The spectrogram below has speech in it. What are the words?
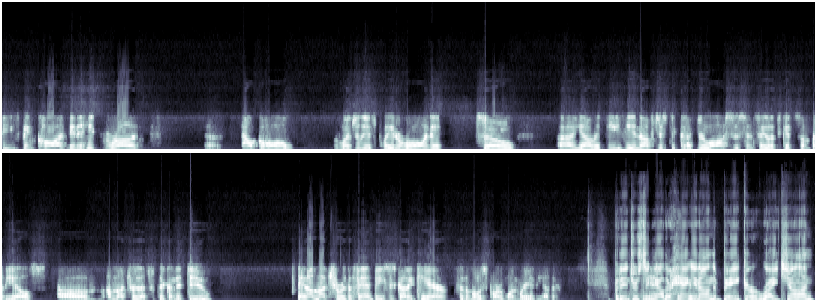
he's been caught in a hit and run. Uh, alcohol allegedly has played a role in it. So, uh, you know, it's easy enough just to cut your losses and say, let's get somebody else. Um, I'm not sure that's what they're going to do. And I'm not sure the fan base is going to care for the most part, one way or the other. But interesting yeah. how they're hanging on to Baker, right, John?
